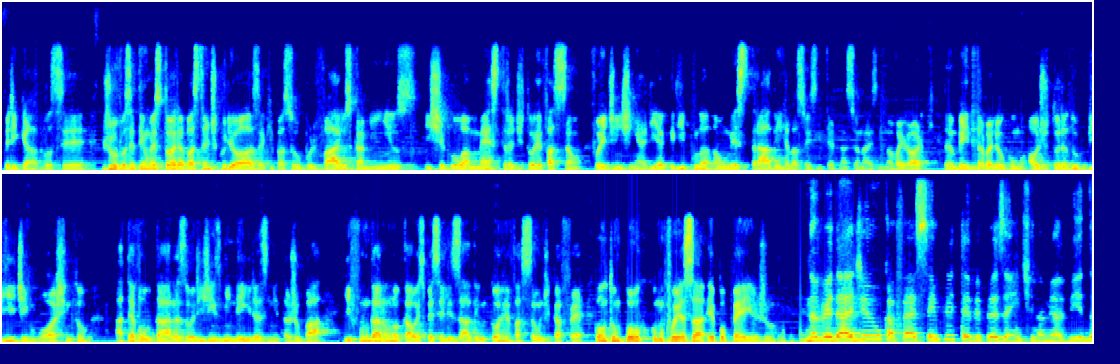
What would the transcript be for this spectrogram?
Obrigado você. Ju, você tem uma história bastante curiosa que passou por vários caminhos e chegou a mestra de torrefação. Foi de engenharia agrícola a um mestrado em relações internacionais em Nova York. Também trabalhou como auditora do BID em Washington, até voltar às origens mineiras em Itajubá e fundar um local especializado em torrefação de café. Conta um pouco como foi essa epopeia, Ju. Na verdade, o café sempre teve presente na minha vida.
